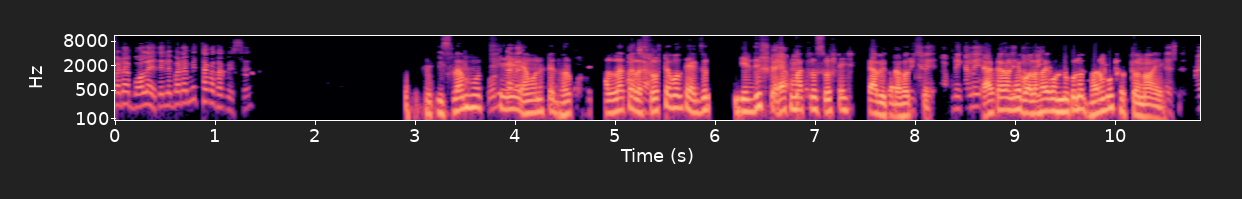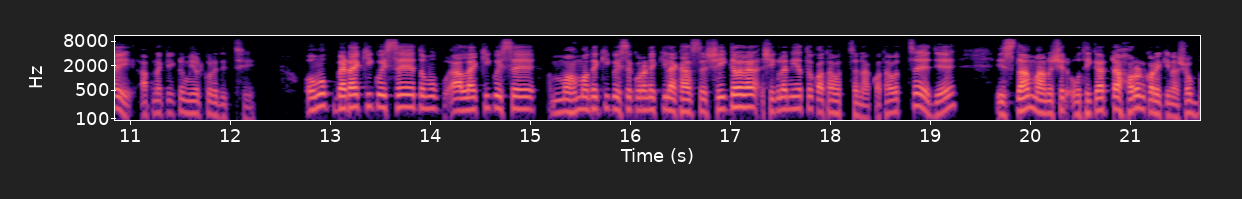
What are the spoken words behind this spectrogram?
বেড়ায় বলে তাহলে বেড়া মিথ্যা কথা কইছে। ইসলাম হচ্ছে এমন একটা ধর্ম আল্লাহ তাআলা আচ্ছা স্রষ্টা বলতে একজন নির্দিষ্ট একমাত্র স্রষ্টা হিসেবে দাবি করা হচ্ছে। যার কারণে বলা হয় অন্য কোন ধর্ম সত্য নয়। ভাই আপনাকে একটু মিউট করে দিচ্ছি। অমুক বেটায় কি কইছে, তমুক আল্লাহ কি কইছে, মোহাম্মদে কি কইছে, কোরআনে কি লেখা আছে সেইগুলা সেগুলা নিয়ে তো কথা হচ্ছে না। কথা হচ্ছে যে ইসলাম মানুষের অধিকারটা হরণ করে কিনা, সভ্য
